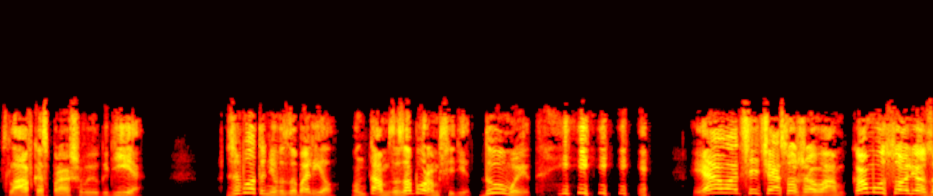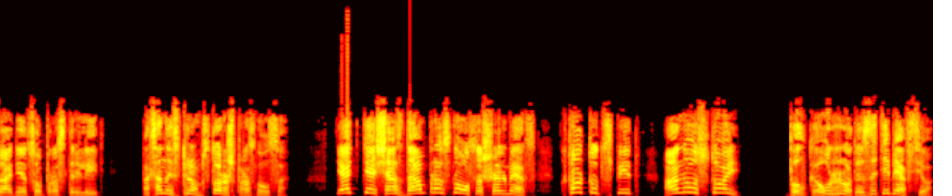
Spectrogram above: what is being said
Славка, спрашиваю, где? Живот у него заболел. Он там, за забором сидит. Думает. Я вот сейчас уже вам. Кому солью задницу прострелить? Пацаны, стрём, сторож проснулся. Я тебе сейчас дам проснулся, шельмец. Кто тут спит? А ну, стой! Булка, урод, из-за тебя все.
